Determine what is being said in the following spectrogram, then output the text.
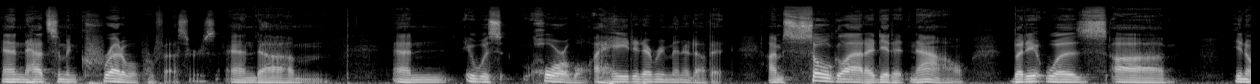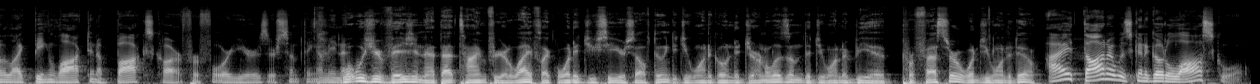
and had some incredible professors. And um, and it was horrible. I hated every minute of it. I'm so glad I did it now, but it was uh, you know, like being locked in a box car for four years or something. I mean, What was your vision at that time for your life? Like, what did you see yourself doing? Did you want to go into journalism? Did you want to be a professor? What did you want to do? I thought I was going to go to law school.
